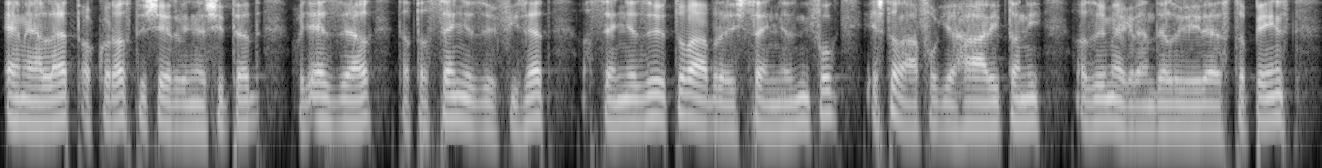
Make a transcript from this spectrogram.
emellett akkor azt is érvényesíted, hogy ezzel, tehát a szennyező fizet, a szennyező továbbra is szennyezni fog, és tovább fogja hárítani az ő megrendelőjére ezt a pénzt.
